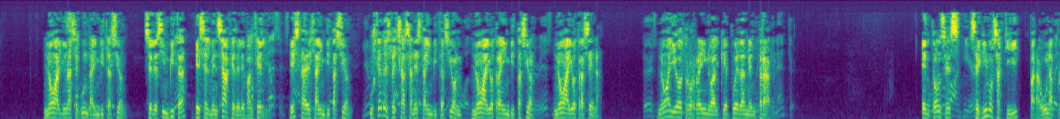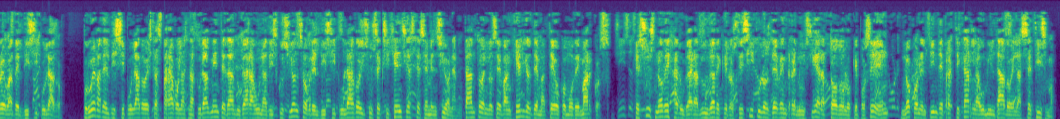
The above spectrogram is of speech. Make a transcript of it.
No hay una segunda invitación. Se les invita, es el mensaje del Evangelio. Esta es la invitación. Ustedes rechazan esta invitación, no hay otra invitación. No hay otra cena. No hay otro reino al que puedan entrar. Entonces, seguimos aquí, para una prueba del discipulado prueba del discipulado Estas parábolas naturalmente dan lugar a una discusión sobre el discipulado y sus exigencias que se mencionan tanto en los evangelios de Mateo como de Marcos. Jesús no deja lugar a duda de que los discípulos deben renunciar a todo lo que poseen, no con el fin de practicar la humildad o el ascetismo.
